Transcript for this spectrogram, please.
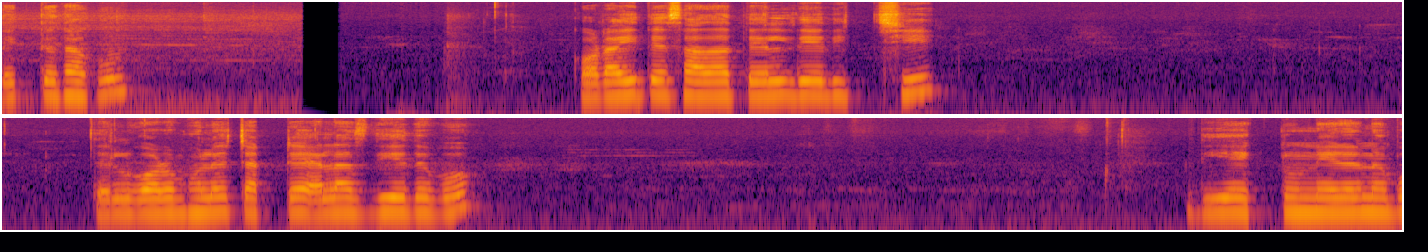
দেখতে থাকুন। কড়াইতে সাদা তেল দিয়ে দিচ্ছি। তেল গরম হলে চারটে এলাচ দিয়ে দেবো। দিয়ে একটু নেড়ে নেব।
